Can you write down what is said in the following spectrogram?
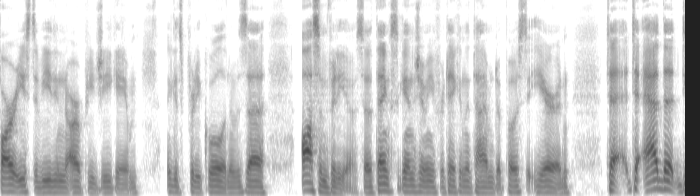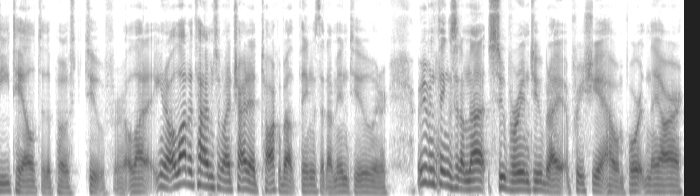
Far East of Eden RPG game. I think it's pretty cool. And it was, uh, awesome video. So thanks again, Jimmy, for taking the time to post it here and to to add that detail to the post too. For a lot of you know, a lot of times when I try to talk about things that I'm into or or even things that I'm not super into, but I appreciate how important they are,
